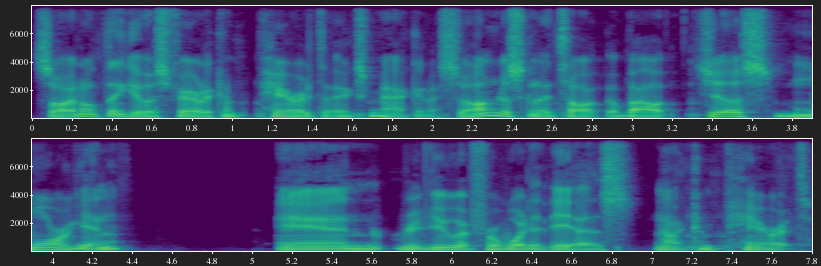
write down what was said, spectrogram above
So I don't think it was fair to compare it to Ex Machina. So I'm just going to talk about just Morgan and review it for what it is, not compare it.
